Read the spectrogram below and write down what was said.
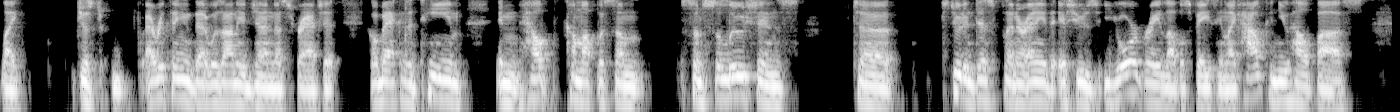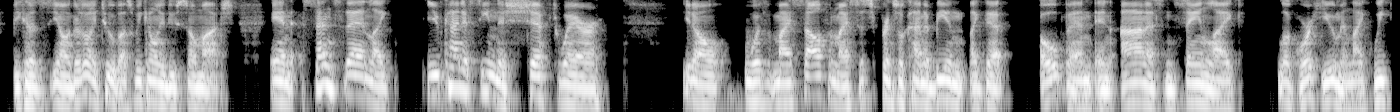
Like." Just everything that was on the agenda, scratch it. Go back as a team and help come up with some some solutions to student discipline or any of the issues your grade levels facing like how can you help us because you know there's only two of us we can only do so much and since then like you've kind of seen this shift where you know with myself and my assistant principal kind of being like that open and honest and saying like, look, we're human. Like we,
